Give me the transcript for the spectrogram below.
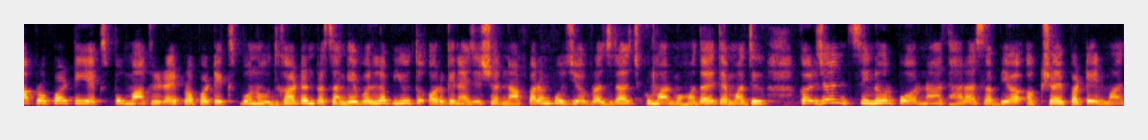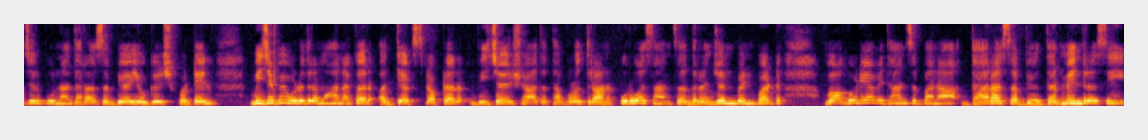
આ પ્રોપર્ટી એક્સપોમાં ક્રેડાઈ પ્રોપર્ટી એક્સપોનું ઉદ્ઘાટન પ્રસંગે વલ્લભ યુથ ઓર્ગેનાઇઝેશનના પરમ પૂજ્ય વ્રજરાજકુમાર મહોદય તેમજ કરજણ સિનોરપોરના ધારાસભ્ય અક્ષય પટેલ, માંજરપુરના ધારાસભ્ય યોગેશ પટેલ, બીજેપી વડોદરા મહાનગર અધ્યક્ષ ડોક્ટર વિજય શાહ તથા વડોદરા પૂર્વ સાંસદ રંજનબેન ભટ્ટ, વાઘોડિયા વિધાનસભાના ધારાસભ્ય ધર્મેન્દ્રસિંહ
